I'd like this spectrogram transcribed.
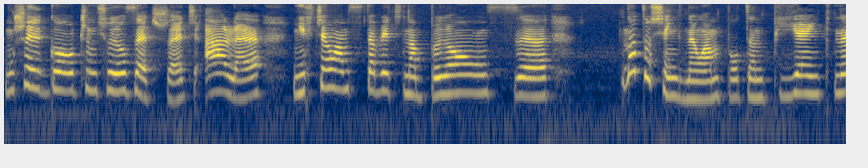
muszę go czymś rozetrzeć, ale nie chciałam stawiać na brąz e, no to sięgnęłam po ten piękny,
